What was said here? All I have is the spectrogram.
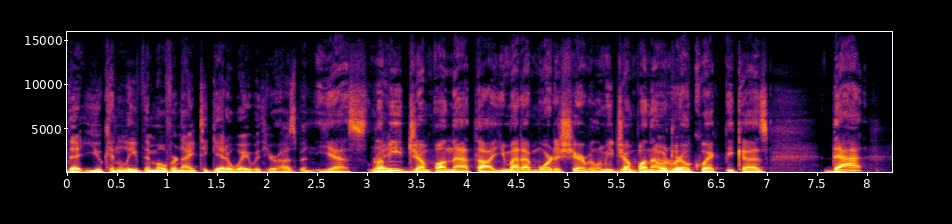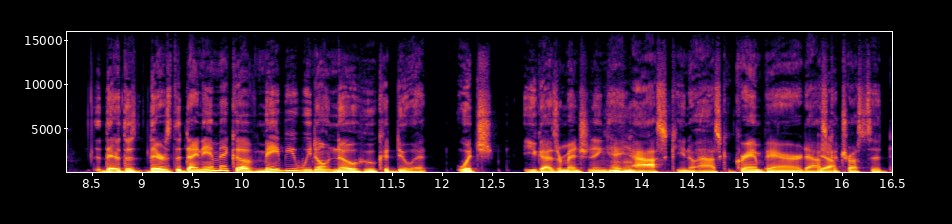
that you can leave them overnight to get away with your husband. Yes. Right? Let me jump on that thought. You might have more to share, but let me jump on that okay. one real quick because that there, there's the dynamic of maybe we don't know who could do it, which you guys are mentioning. Hey, mm-hmm. ask, you know, ask a grandparent, ask yeah. a trusted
